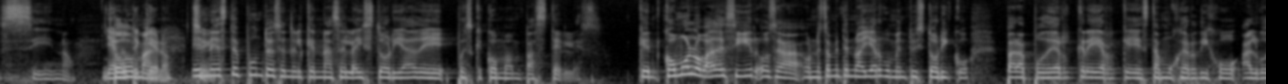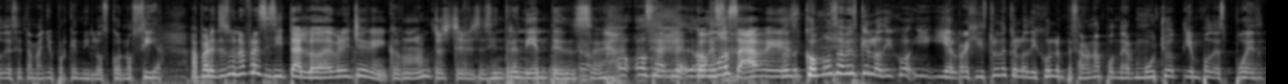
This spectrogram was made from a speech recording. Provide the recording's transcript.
Sí, no. Ya no te quiero. En este punto es en el que nace la historia de, pues, que coman pasteles que cómo lo va a decir, o sea, honestamente no hay argumento histórico para poder creer que esta mujer dijo algo de ese tamaño porque ni los conocía. Aparte es una frasecita, lo de haber dicho que entonces se sienten dientes. O, sea, ¿cómo sabes? ¿Cómo sabes que lo dijo? Y, y, el registro de que lo dijo lo empezaron a poner mucho tiempo después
